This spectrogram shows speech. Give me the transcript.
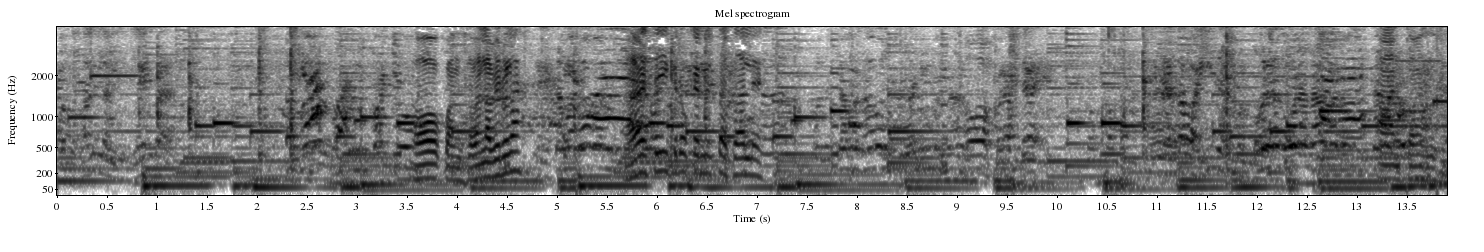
Cuando sale la bicicleta. Oh, cuando se va en la viruela. Ah, sí, creo que en esta sale. No, pero Ah, entonces.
